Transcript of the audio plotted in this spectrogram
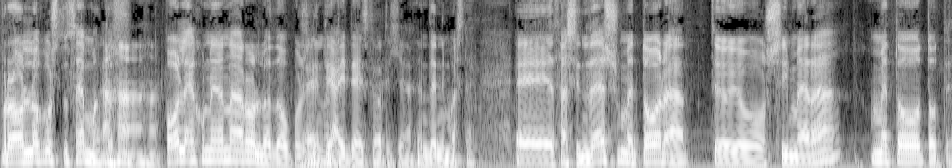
πρόλογος του θέματος. Αχα, αχα. Όλα έχουν ένα ρόλο εδώ όπως Ε, τι γίνεται. άιντε τώρα τυχαία. Ε, Δεν είμαστε. Ε, θα συνδέσουμε τώρα το σήμερα με το τότε.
